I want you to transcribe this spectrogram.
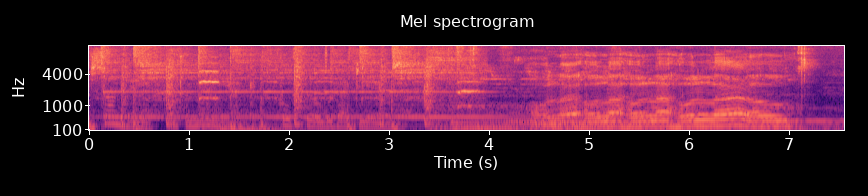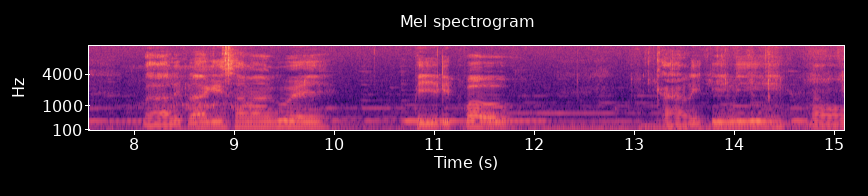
Sunday, Automaniac, fulfill with ideas. Hola hola hola hola Balik lagi sama gue Piripo Kali ini mau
